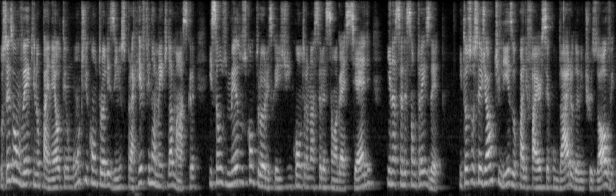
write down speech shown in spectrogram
Vocês vão ver que no painel tem um monte de controlezinhos para refinamento da máscara e são os mesmos controles que a gente encontra na seleção HSL e na seleção 3D. Então, se você já utiliza o qualifier secundário da Mint Resolve,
